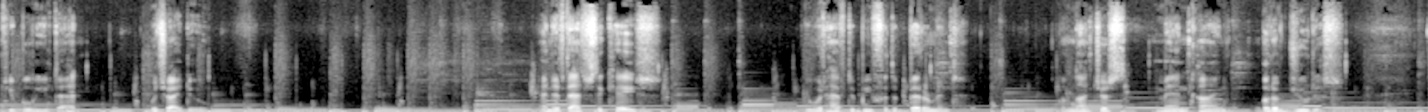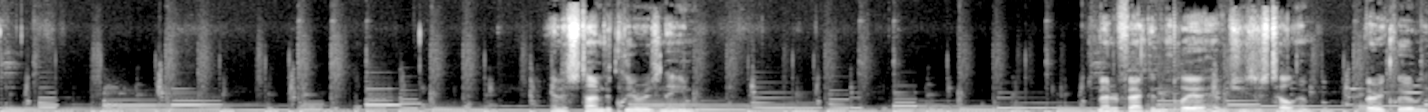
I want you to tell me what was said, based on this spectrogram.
if you believe that, which I do. And if that's the case, it would have to be for the betterment of not just mankind, but of Judas. And it's time to clear his name. As a matter of fact, in the play, I have Jesus tell him very clearly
